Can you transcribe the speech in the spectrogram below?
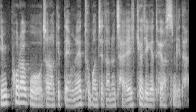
인포라고 적었기 때문에 두 번째 단어는 잘 읽혀지게 되었습니다.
